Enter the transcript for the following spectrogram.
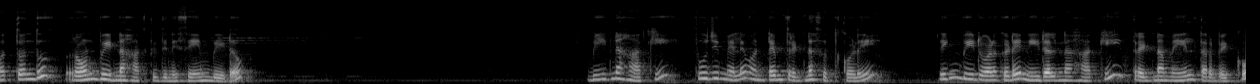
ಮತ್ತೊಂದು ರೌಂಡ್ ಬೀಡನ್ನ ಹಾಕ್ತಿದ್ದೀನಿ ಸೇಮ್ ಬೀಡು ಬೀಡನ್ನ ಹಾಕಿ ಸೂಜಿ ಮೇಲೆ ಒನ್ ಟೈಮ್ ಥ್ರೆಡ್ನ ಸುತ್ಕೊಳ್ಳಿ. ರಿಂಗ್ ಬೀಡ್ ಒಳಗಡೆ ನೀಡಲ್ನ ಹಾಕಿ ಥ್ರೆಡ್ನ ಮೇಲ್ ತರಬೇಕು.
